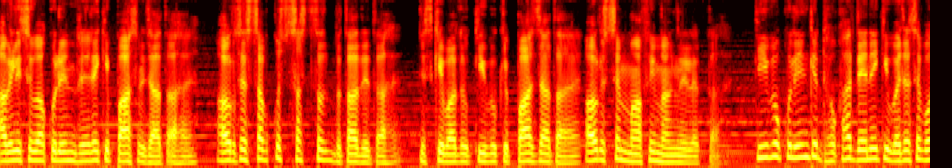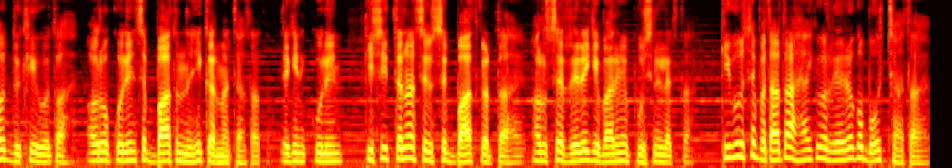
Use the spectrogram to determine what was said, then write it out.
अगली सुबह कुलीन रेरे के पास में जाता है और उसे सब कुछ सच सच बता देता है। इसके बाद वो कीबो के पास जाता है और उससे माफ़ी मांगने लगता है। कीवो कुलीन के धोखा देने की वजह से बहुत दुखी होता है और वो कुलीन से बात नहीं करना चाहता था। लेकिन कुलीन किसी तरह से उससे बात करता है और उससे रेरे के बारे में पूछने लगता है। कीवो उसे बताता है कि वो रेरे को बहुत चाहता है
